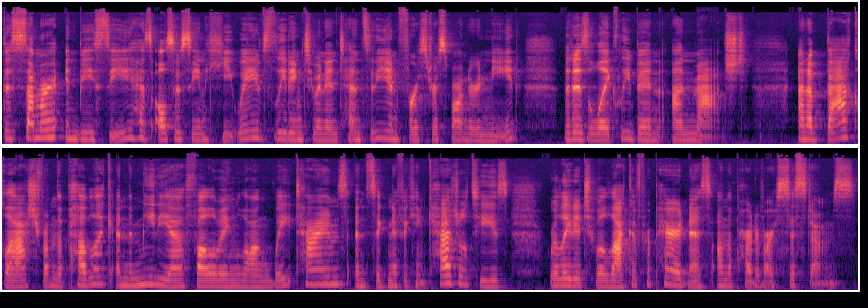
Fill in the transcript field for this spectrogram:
This summer in BC has also seen heat waves leading to an intensity in first responder need that has likely been unmatched, and a backlash from the public and the media following long wait times and significant casualties related to a lack of preparedness on the part of our systems.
